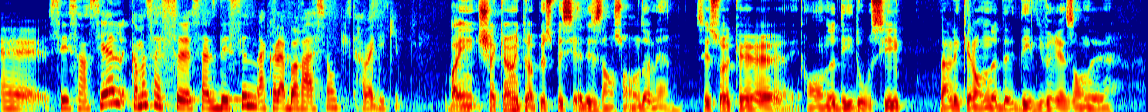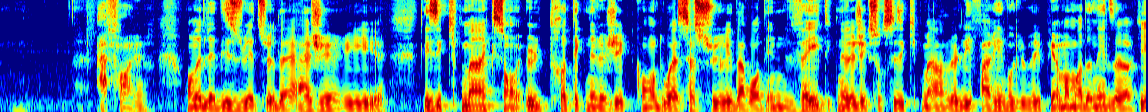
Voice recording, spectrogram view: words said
euh, c'est essentiel. Comment ça se, ça se, dessine, la collaboration puis le travail d'équipe? Bien, chacun est un peu spécialiste dans son domaine. C'est sûr qu'on a des dossiers dans lesquels on a des livraisons à faire. On a de la désuétude à, gérer, des équipements qui sont ultra technologiques, qu'on doit s'assurer d'avoir une veille technologique sur ces équipements-là, les faire évoluer, puis à un moment donné dire, OK,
